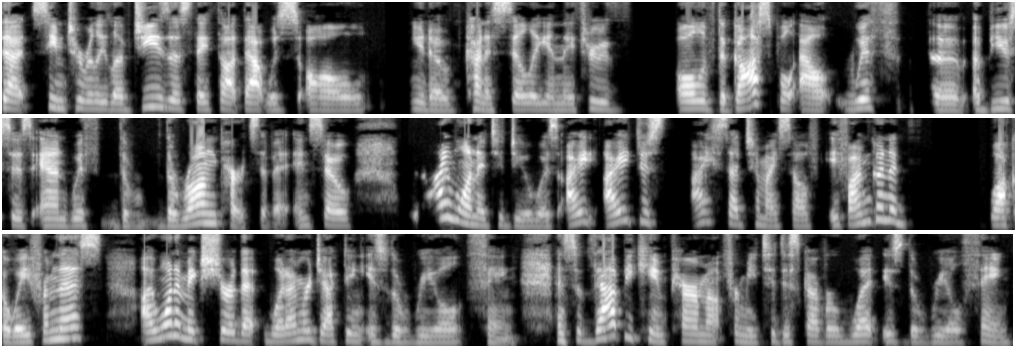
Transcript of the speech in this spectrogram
that seemed to really love Jesus, they thought that was all, you know, kind of silly and they threw all of the gospel out with the abuses and with the the wrong parts of it. And so what I wanted to do was I I just I said to myself, if I'm going to walk away from this, I want to make sure that what I'm rejecting is the real thing. And so that became paramount for me to discover what is the real thing.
